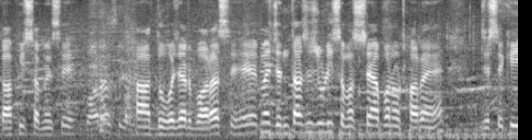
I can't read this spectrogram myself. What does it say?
काफ़ी समय से। बारह से? हाँ 2012 से है। मैं जनता से जुड़ी समस्या अपन उठा रहे हैं जैसे कि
